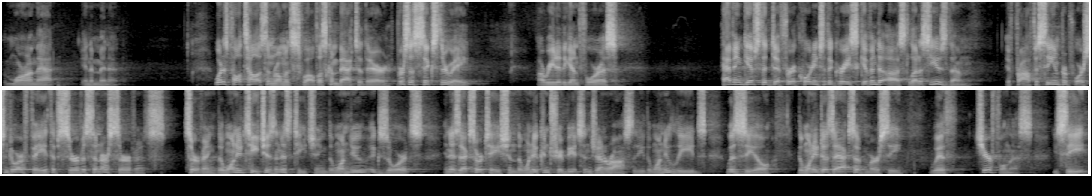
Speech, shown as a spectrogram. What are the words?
But more on that in a minute. What does Paul tell us in Romans 12? Let's come back to there. Verses 6 through 8. I'll read it again for us. Having gifts that differ according to the grace given to us, let us use them. If prophecy in proportion to our faith, if service in our service, serving, the one who teaches in his teaching, the one who exhorts in his exhortation, the one who contributes in generosity, the one who leads with zeal, the one who does acts of mercy with cheerfulness. You see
